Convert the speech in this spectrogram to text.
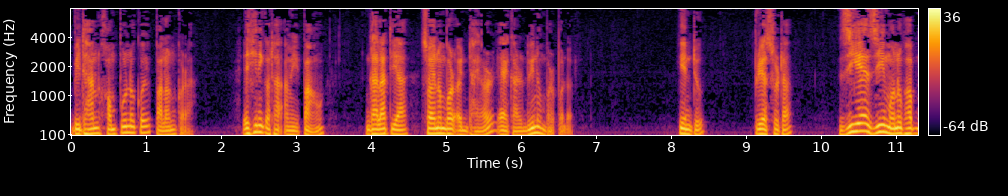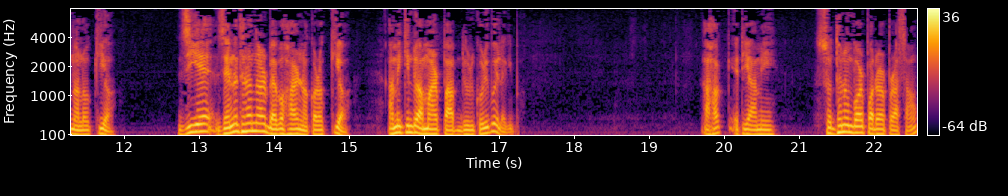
বিধান সম্পূৰ্ণকৈ পালন কৰা। এইখিনি কথা আমি পাওঁ গালাটীয়া ছয় নম্বৰ অধ্যায়ৰ এক আৰু দুই নম্বৰ পদত। কিন্তু প্ৰিয় শ্ৰোতা যিয়ে যি মনোভাৱ নলওঁ কিয়? যিয়ে যেনেধৰণৰ ব্যৱহাৰ নকৰক কিয়? আমি কিন্তু আমাৰ পাপ দূৰ কৰিবই লাগিব। আহক এতিয়া আমি চৈধ্য নম্বৰ পদৰ পৰা চাওঁ।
